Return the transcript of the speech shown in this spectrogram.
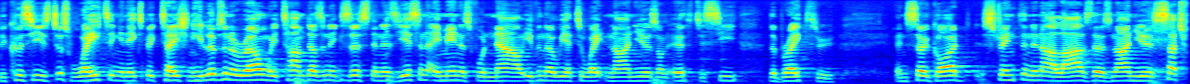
because He's just waiting in expectation. He lives in a realm where time doesn't exist, and His yes and amen is for now, even though we had to wait nine years on earth to see the breakthrough. And so God strengthened in our lives those nine years such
